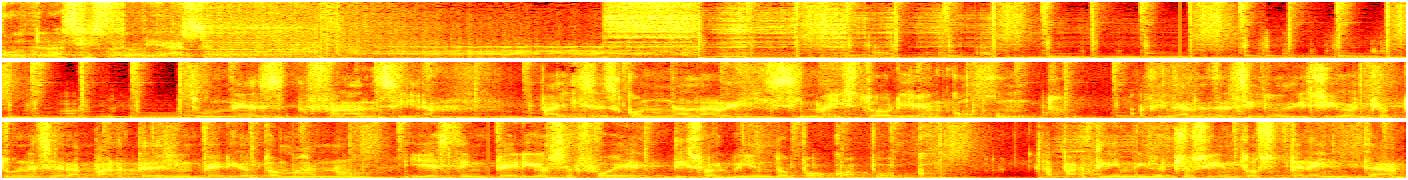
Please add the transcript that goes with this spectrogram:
Otras, historias. Túnez, Francia, países con una larguísima historia en conjunto. A finales del siglo XVIII, Túnez era parte del Imperio Otomano y este imperio se fue disolviendo poco a poco. A partir de 1830,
